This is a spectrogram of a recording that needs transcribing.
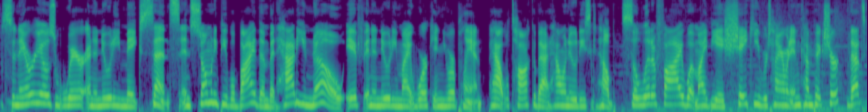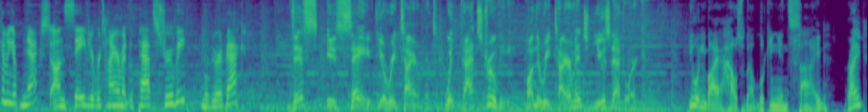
scenarios where an annuity makes sense. And so many people buy them, but how do you know if an annuity might work in your plan? Pat will talk about how annuities can help solidify what might be a shaky retirement income picture. That's coming up next on Save Your Retirement with Pat Strubbe. We'll be right back. This is Save Your Retirement with Pat Strubbe on the Retirement News Network. You wouldn't buy a house without looking inside, right?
